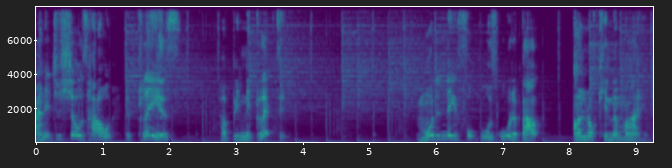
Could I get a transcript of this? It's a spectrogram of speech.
And it just shows how the players have been neglected. Modern day football is all about unlocking the mind,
